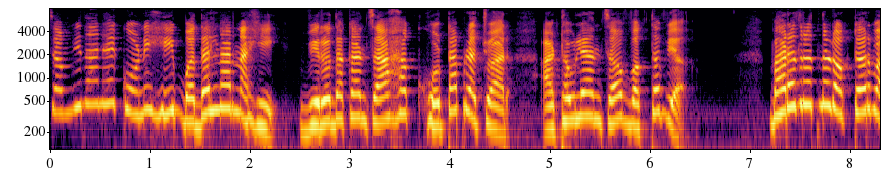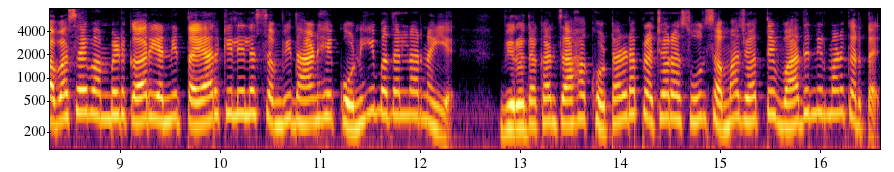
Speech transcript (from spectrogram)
संविधान हे कोणीही बदलणार नाही. विरोधकांचा हा खोटा प्रचार आठवल्यांचं वक्तव्य. भारतरत्न डॉक्टर बाबासाहेब आंबेडकर यांनी तयार केलेलं संविधान हे कोणीही बदलणार नाहीये. विरोधकांचा हा खोटारडा प्रचार असून समाजात ते वाद निर्माण करतायत.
